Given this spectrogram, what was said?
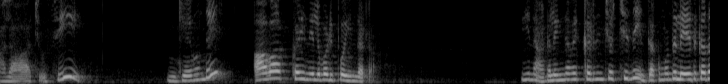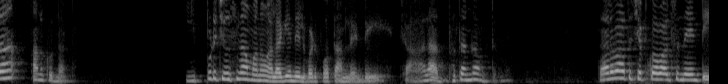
అలా చూసి ఇంకేముంది? ఆవాక్కై నిలబడిపోయిందట. ఈ నాగలింగం ఎక్కడి నుంచి వచ్చింది? ఇంతకుముందు లేదు కదా అనుకుందండి ఇప్పుడు చూసినా మనం అలాగే నిలబడిపోతాంలేండి చాలా అద్భుతంగా ఉంటుంది. తర్వాత చెప్పుకోవాల్సింది ఏంటి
